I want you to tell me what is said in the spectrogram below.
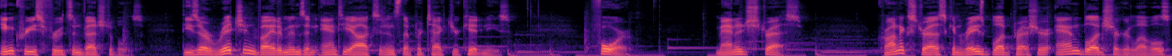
Increase fruits and vegetables. These are rich in vitamins and antioxidants that protect your kidneys. 4. Manage stress. Chronic stress can raise blood pressure and blood sugar levels,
